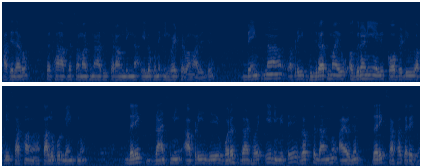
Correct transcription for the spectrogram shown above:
ખાતેદારો તથા આપણા સમાજના આજુ સરાઉન્ડિંગના એ લોકોને ઇન્વાઇટ કરવામાં આવેલ છે. બેંકના આપણી ગુજરાતમાં એવું અગ્રણી એવી કોઓપરેટિવ આપણી શાખામાં કાલુપુર બેંકનું દરેક બ્રાન્ચની આપણી જે વરસગાંઠ હોય એ નિમિત્તે રક્તદાનનું આયોજન દરેક શાખા કરે છે.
